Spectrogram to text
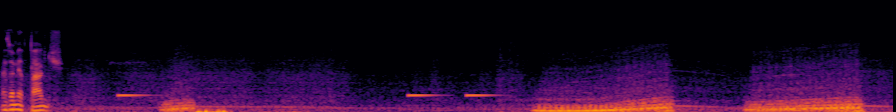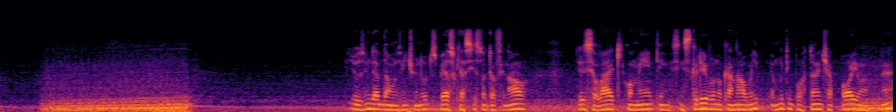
mais a metade. O videozinho deve dar uns 20 minutos, peço que assistam até o final. Deixe seu like, comentem, se inscrevam no canal, é muito importante, apoiem, né?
